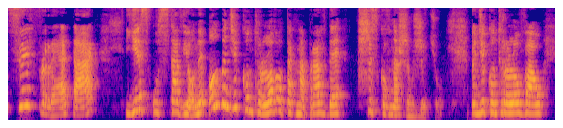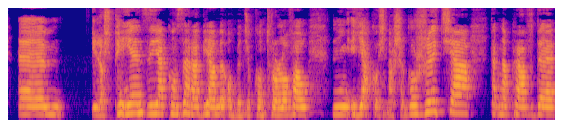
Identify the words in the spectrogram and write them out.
cyfrę, tak, jest ustawiony, on będzie kontrolował tak naprawdę wszystko w naszym życiu. Będzie kontrolował, em, ilość pieniędzy, jaką zarabiamy, on będzie kontrolował mm, jakość naszego życia, tak naprawdę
